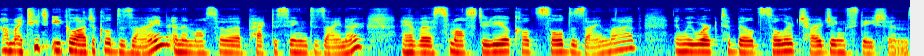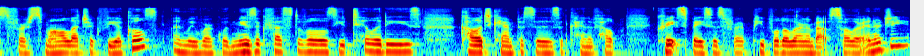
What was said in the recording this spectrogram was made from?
Um, I teach ecological design, and I'm also a practicing designer. I have a small studio called Sol Design Lab, and we work to build solar charging stations for small electric vehicles. And we work with music festivals, utilities, college campuses, and kind of help create spaces for people to learn about solar energy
